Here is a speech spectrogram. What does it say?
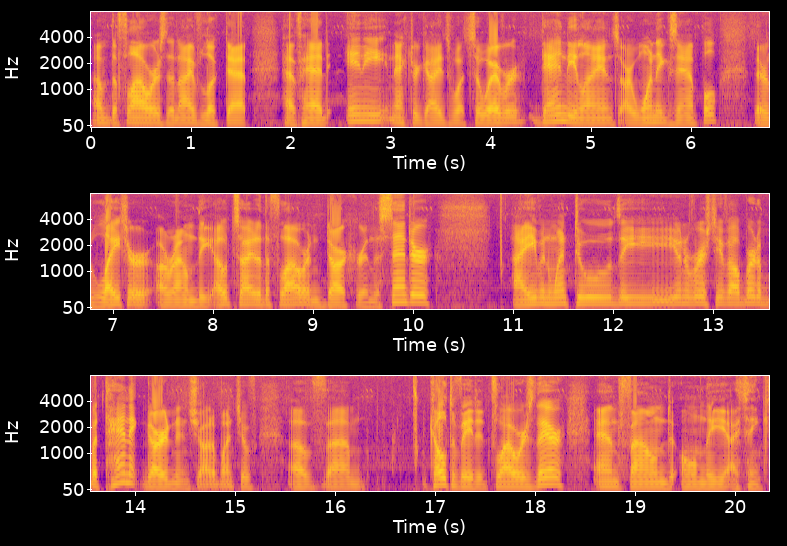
of the flowers that I've looked at have had any nectar guides whatsoever. Dandelions are one example. They're lighter around the outside of the flower and darker in the center. I even went to the University of Alberta Botanic Garden and shot a bunch of, of um, cultivated flowers there and found only, I think,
